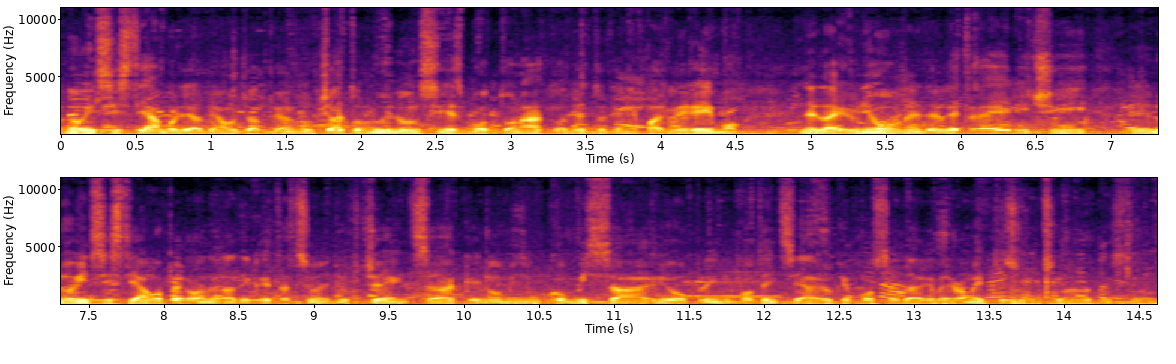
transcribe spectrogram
Noi insistiamo, gliel'abbiamo già preannunciato, lui non si è sbottonato, ha detto che ne parleremo nella riunione delle 13, eh, noi insistiamo però nella decretazione di urgenza che nomini un commissario plenipotenziario che possa dare veramente soluzione alla questione.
